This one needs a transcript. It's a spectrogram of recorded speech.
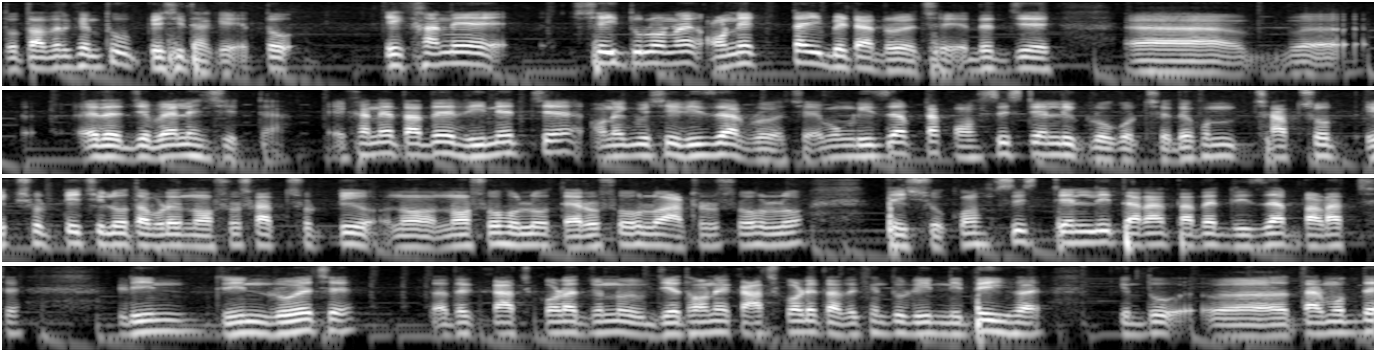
তো তাদের কিন্তু বেশি থাকে। তো এখানে সেই তুলনায় অনেকটাই বেটার রয়েছে এদের যে এদের যে ব্যালেন্স শিটটা এখানে তাদের ঋণের চেয়ে অনেক বেশি রিজার্ভ রয়েছে এবং রিজার্ভটা কনসিস্টেন্টলি গ্রো করছে। দেখুন, সাতশো একষট্টি ছিল, তারপরে নশো সাতষট্টি নশো হলো, তেরোশো হলো, আঠেরোশো হলো, তেইশশো। কনসিস্টেন্টলি তারা তাদের রিজার্ভ বাড়াচ্ছে। ঋণ ঋণ রয়েছে। তাদের কাজ করার জন্য, যে ধরনের কাজ করে তাদের কিন্তু ঋণ নিতেই হয়। কিন্তু তার মধ্যে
